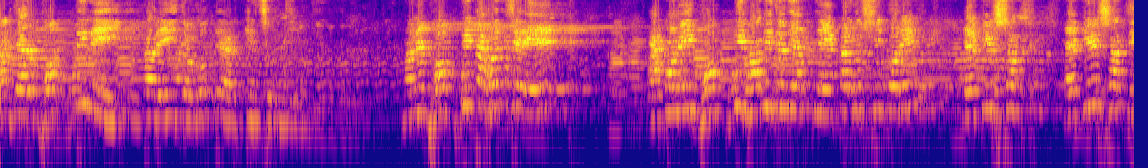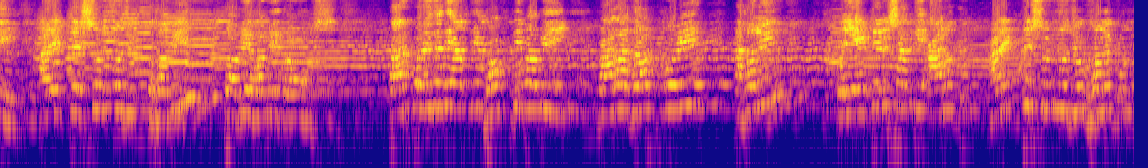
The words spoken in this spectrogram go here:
আর যার ভক্তি নেই, তার এই জগতে আর কিছু নেই। মানে ভক্তিটা হচ্ছে, এখন এই ভক্তি ভাবি যদি আপনি একাদশী করেন, একের সাথে একের সাথে আরেকটা শূন্য যুক্ত হবে তবে হবে দশ। তারপরে যদি আপনি ভক্তি ভাবি মালা জপ করেন, তাহলে ওই একের সাথে আরও আরেকটা শূন্য যোগ হলে কত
